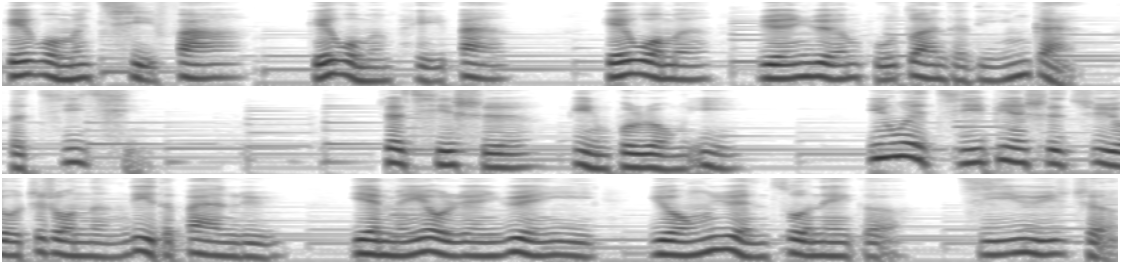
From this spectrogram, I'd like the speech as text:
给我们启发。给我们陪伴，给我们源源不断的灵感和激情。这其实并不容易，因为即便是具有这种能力的伴侣，也没有人愿意永远做那个给予者。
